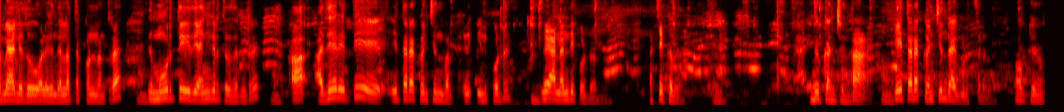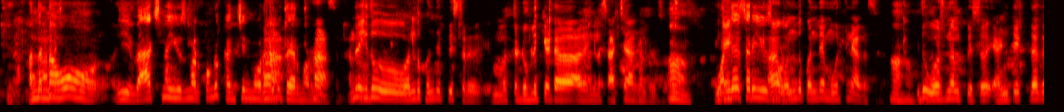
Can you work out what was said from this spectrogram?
ಮೇಲಿದು ಇದು ಆ ಒಳಗಿಂದ ಎಲ್ಲ ತಕೊಂಡ ನಂತರ. ಇದು ಮೂರ್ತಿ ಇದು ಹೆಂಗಿರ್ತದಲ್ರಿ. ಆ ಅದೇ ರೀತಿ ಈ ತರ ಕೊಂಚಿನ ಬರ್ತದೆ. ಇಲ್ಲಿ ಕೊಡ್ರಿ ಆ ನಂದಿ ಕೊಡ್ರಿ ಅದು. ಆ ಚಿಕ್ಕದು. ಇದು ಕಂಚಿನ ಹಾ ಈ ತರ ಕಂಚಿಂದ ಆಗ್ಬಿಡುತ್ತೆ ಸರ್ ಅದು. Okay okay. ಅಂದ್ರೆ ನಾವು ಈ ವ್ಯಾಕ್ಸ್ನ ಯೂಸ್ ಮಾಡ್ಕೊಂಡು ಕಂಚಿನ ಮೂರ್ತಿ. ತಯಾರು ಹಾ ಮಾಡ್ಬೋದು ಸರ್. ಅಂದ್ರೆ ಇದು ಒಂದಕ್ಕೊಂದೇ ಪೀಸ್ ಸರ್. ಮತ್ತೆ ಡೂಪ್ಲಿಕೇಟ್ ಆಗಂಗಿಲ್ಲ ಸಾಚೆ ಆಗಲ್ರಿ ಇದು ಹಾ. ಒಂದೇ ಸರಿ ಯೂಸ್ ಒಂದು ಒಂದೇ ಮೂರ್ತಿನೇ ಆಗ ಸರ್. ಇದು ಒರಿಜಿನಲ್ ಪೀಸ್ ಆಂಟಿಕ್ ದಾಗ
